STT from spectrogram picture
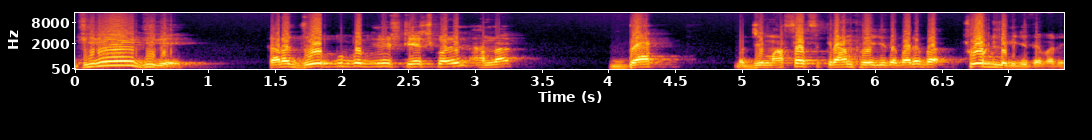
ধীরে ধীরে। কারণ জোরপূর্বক যদি স্ট্রেচ করেন, আপনার ব্যাক যে মাসাজ ক্র্যাম্প হয়ে যেতে পারে বা চোট লেগে যেতে পারে।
